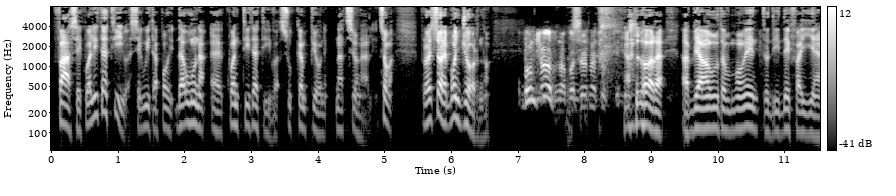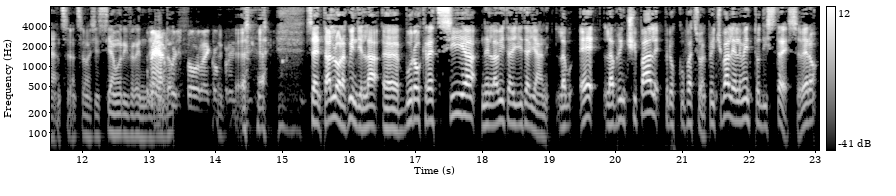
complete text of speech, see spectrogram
fase qualitativa, seguita poi da una eh, quantitativa su campione nazionale. Insomma, professore, buongiorno. Buongiorno, buongiorno a tutti. Allora, abbiamo avuto un momento di defaglianza, insomma, ci stiamo riprendendo. Beh, è comprensibile. Senta, allora, quindi la eh, burocrazia nella vita degli italiani la, è la principale preoccupazione, il principale elemento di stress, vero?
